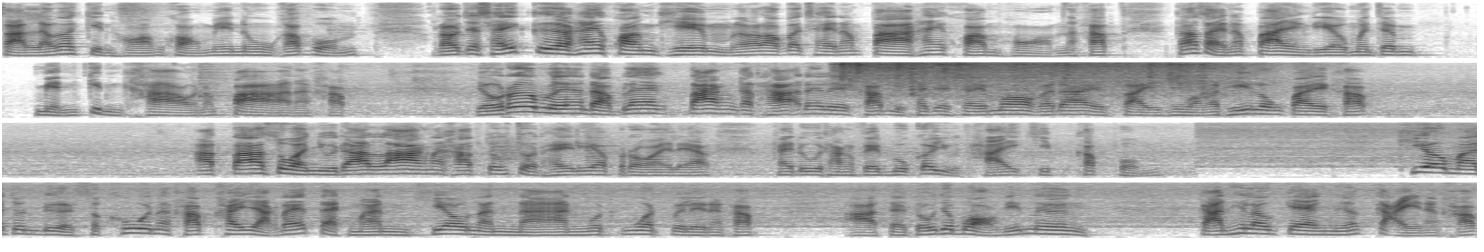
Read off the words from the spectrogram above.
สันแล้วก็กลิ่นหอมของเมนูครับผมเราจะใช้เกลือให้ความเค็ม แล้วเราก็ใช้น้ำปลาให้ความหอมนะครับ ถ้าใส่น้ำปลาอย่างเดียวมันจะเหม็นกลิ่นคาวน้ำปลานะครับเดี๋ยวเริ่มเลยอันดับแรกตั้งกระทะได้เลยครับ หรือใครจะใช้หม้อก็ได้ใส่หัวกะทิลงไปครับ อัตราส่วนอยู่ด้านล่างนะครับจงจดให้เรียบร้อยแล้ว ใครดูทาง Facebook ก็อยู่ท้ายคลิปครับผมเคี่ยวมาจนเดือดสักครู่นะครับ ใครอยากได้แตกมันเคี่ยวนานๆงวดๆไปเลยนะครับแต่โจจะบอกนิดนึง การที่เราแกงเนื้อไก่นะครับ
